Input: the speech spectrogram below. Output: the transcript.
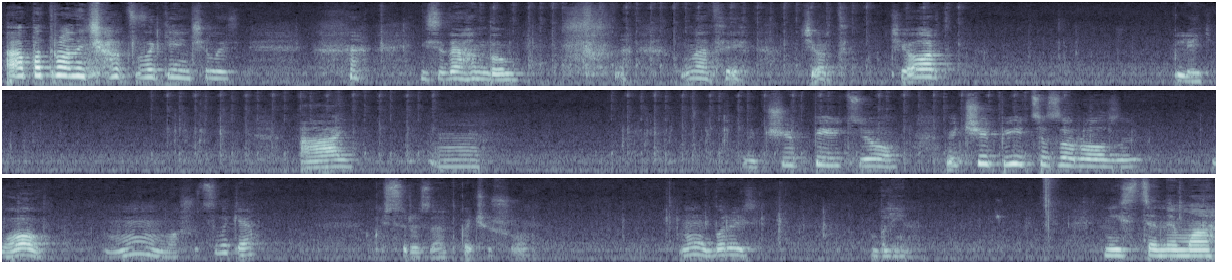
А патрони чорт закінчились. І сюди гандон. На ти. Чорт. Чорт. Блять. Ай. М. Відчепіться. Відчепіться, зарази. Вау. Ммм, а що це таке? Якась розетка чи що? Ну, берись. Блін. Місця нема.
